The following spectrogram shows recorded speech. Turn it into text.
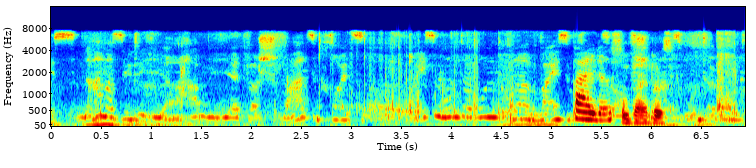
weiß? Na, was seht ihr hier? Haben wir hier etwa schwarze Kreuze auf weißem Hintergrund oder weiße Beides. Kreuze auf beides. schwarzem Hintergrund?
